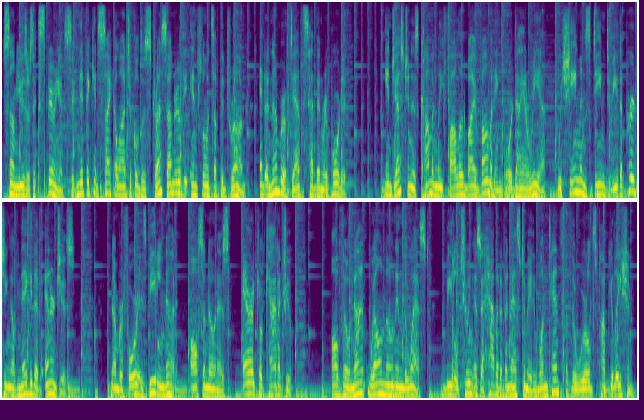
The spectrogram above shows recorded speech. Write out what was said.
some users experience significant psychological distress under the influence of the drug, and a number of deaths have been reported. Ingestion is commonly followed by vomiting or diarrhea, which shamans deem to be the purging of negative energies. Number 4 is betel nut, also known as Areca catechu. Although not well known in the West, betel chewing is a habit of an estimated one-tenth of the world's population,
